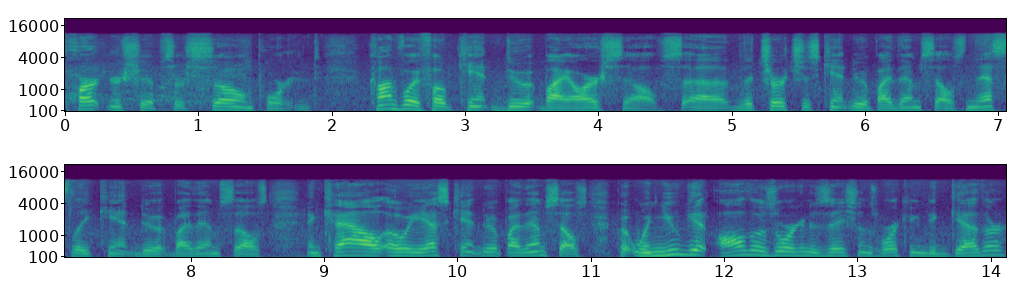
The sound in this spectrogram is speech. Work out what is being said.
partnerships are so important. Convoy of Hope can't do it by ourselves. Uh, the churches can't do it by themselves. Nestle can't do it by themselves. And Cal OES can't do it by themselves. But when you get all those organizations working together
